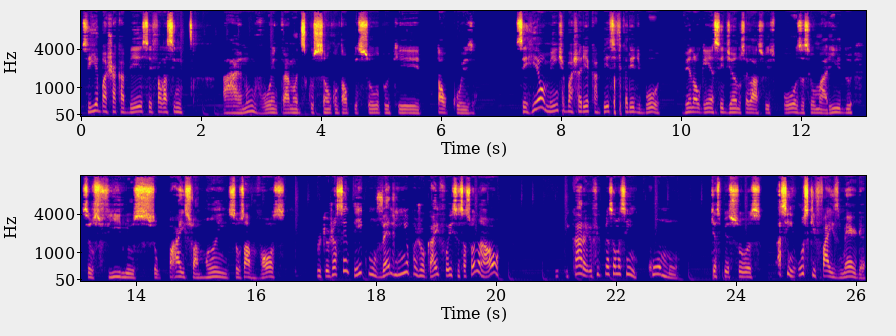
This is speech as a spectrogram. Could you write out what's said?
Você ia baixar a cabeça e falar assim: ah, eu não vou entrar numa discussão com tal pessoa porque tal coisa. Você realmente abaixaria a cabeça e ficaria de boa? vendo alguém assediando, sei lá, sua esposa, seu marido, seus filhos, seu pai, sua mãe, seus avós. Porque eu já sentei com um velhinho para jogar e foi sensacional. E, cara, eu fico pensando assim, como que as pessoas. Assim, os que faz merda,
